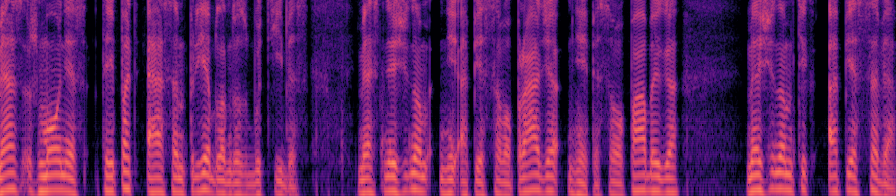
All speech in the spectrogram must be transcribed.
Mes žmonės taip pat esam prieblandos būtybės. Mes nežinom nei apie savo pradžią, nei apie savo pabaigą. Mes žinom tik apie save.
